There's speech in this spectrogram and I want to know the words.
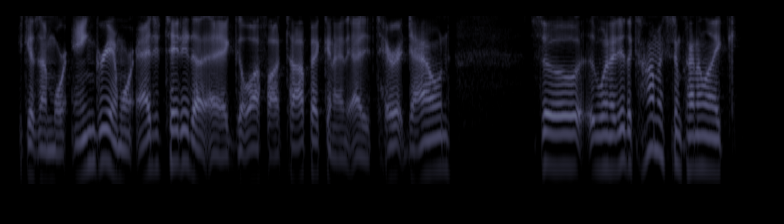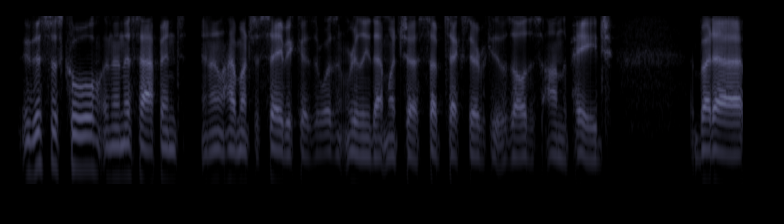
because I'm more angry, I'm more agitated. I, I go off on topic and I, I, tear it down. So when I did the comics, I'm kind of like, this was cool, and then this happened, and I don't have much to say because there wasn't really that much uh, subtext there because it was all just on the page. But uh,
